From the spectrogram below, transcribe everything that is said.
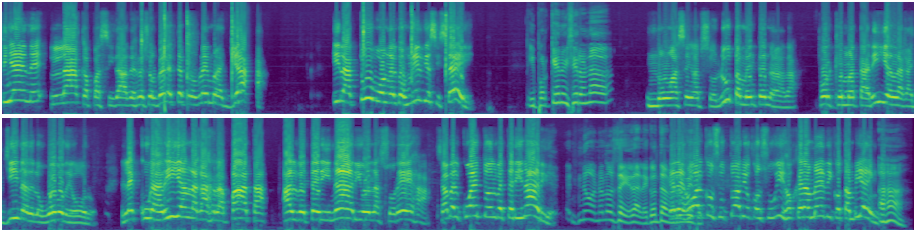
tiene la capacidad de resolver este problema ya y la tuvo en el 2016. ¿Y por qué no hicieron nada? No hacen absolutamente nada porque matarían la gallina de los huevos de oro. Le curarían la garrapata al veterinario en las orejas. ¿Sabe el cuento del veterinario? No, no lo sé. Dale, contame. Que dejó el consultorio con su hijo que era médico también. Ajá.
